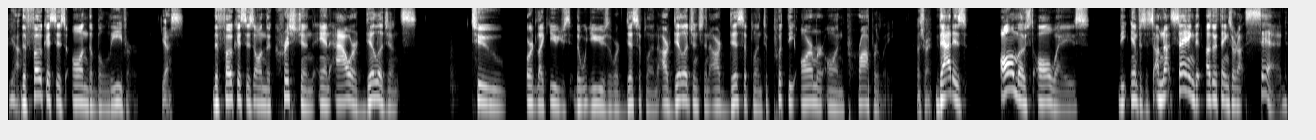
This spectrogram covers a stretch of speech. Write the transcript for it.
Yeah. the focus is on the believer. Yes. The focus is on the Christian and our diligence to, or like you use the you use the word discipline. Our diligence and our discipline to put the armor on properly. That's right. That is almost always the emphasis. I'm not saying that other things are not said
